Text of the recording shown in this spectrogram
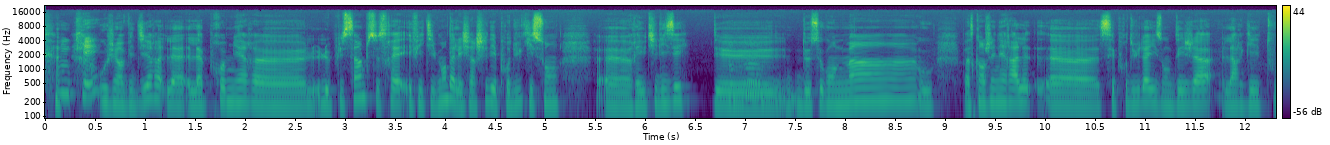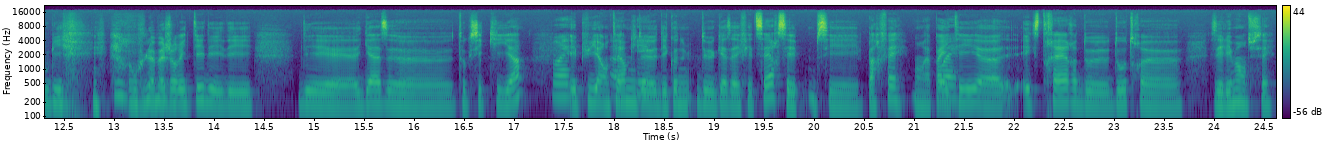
OK. ou j'ai envie de dire, la, la première, euh, le plus simple, ce serait effectivement d'aller chercher des produits qui sont euh, réutilisés, de, Mhm. de seconde main, ou parce qu'en général, ces produits-là, ils ont déjà largué tous les, ou la majorité des, des, des gaz toxiques qu'il y a. Ouais. Et puis en termes de, gaz à effet de serre, c'est, parfait. On n'a pas Ouais. été extraire de, d'autres éléments, tu sais.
